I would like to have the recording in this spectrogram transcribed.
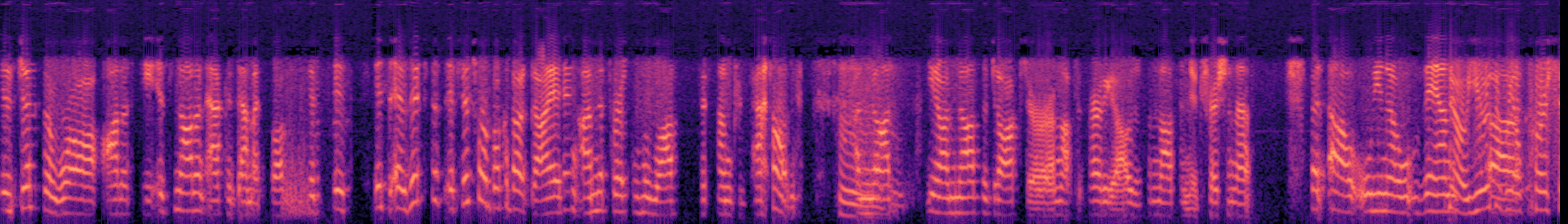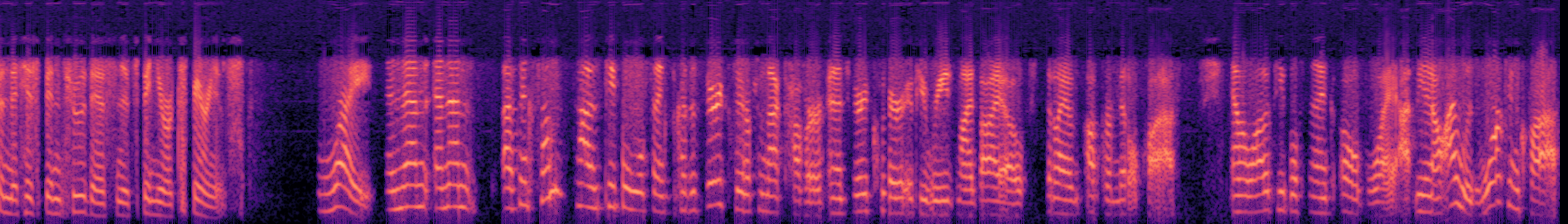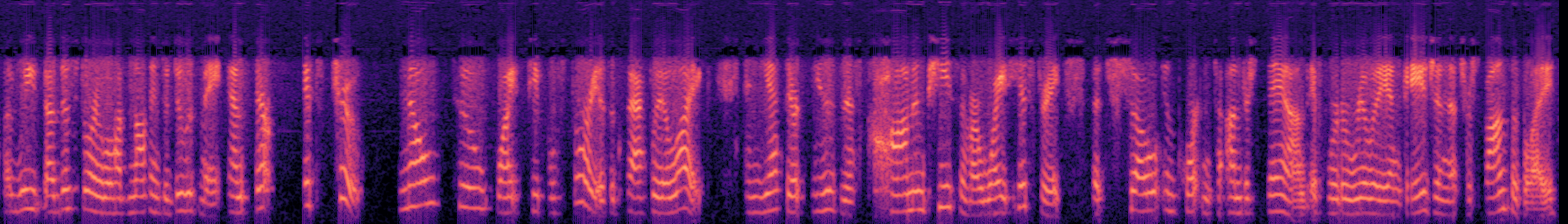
is just the raw honesty. It's not an academic book. It's, it's, it's as if this, if this were a book about dieting, I'm the person who lost 600 pounds. Hmm. I'm not, you know, I'm not the doctor. I'm not the cardiologist. I'm not the nutritionist. But, uh, you know, Van. No, you're the uh, real person that has been through this and it's been your experience. Right. And then, and then I think sometimes people will think, because it's very clear from that cover, and it's very clear if you read my bio, that I am upper middle class. And a lot of people think, oh boy, I, you know, I was working class. We, uh, this story will have nothing to do with me. And there, it's true. No two white people's story is exactly alike. And yet there is this common piece of our white history that's so important to understand if we're to really engage in this responsibly.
